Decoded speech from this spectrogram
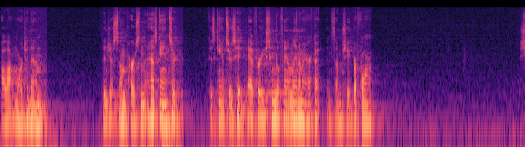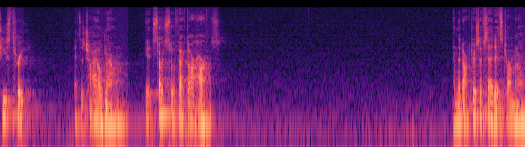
a lot more to them than just some person that has cancer, because cancer's hit every single family in America in some shape or form. She's three. As a child now. It starts to affect our hearts. And the doctors have said it's terminal.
